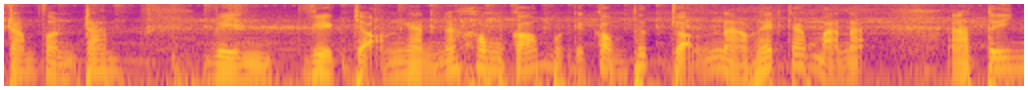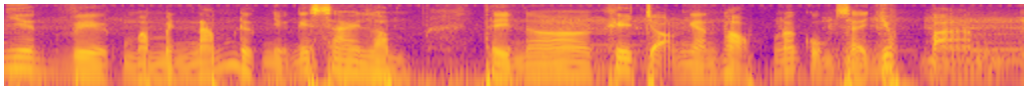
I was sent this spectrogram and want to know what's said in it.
100% vì việc chọn ngành nó không có một cái công thức chuẩn nào hết các bạn ạ. À, tuy nhiên việc mà mình nắm được những cái sai lầm thì nó khi chọn ngành học nó cũng sẽ giúp bạn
